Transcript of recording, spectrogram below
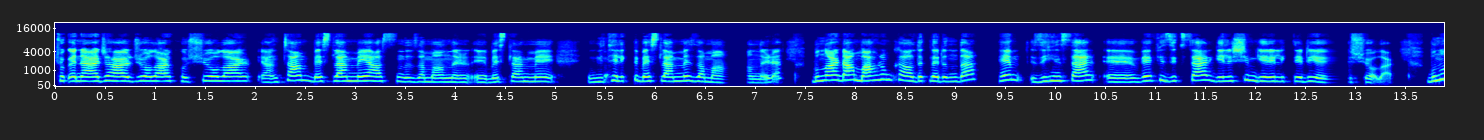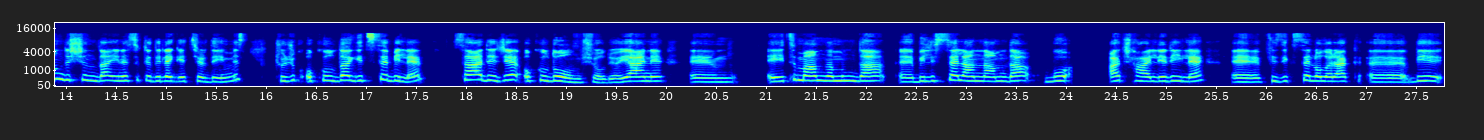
çok enerji harcıyorlar, koşuyorlar. Yani tam beslenmeye aslında zamanları, beslenme, nitelikli beslenme zamanları. Bunlardan mahrum kaldıklarında hem zihinsel ve fiziksel gelişim gerilikleri yaşıyorlar. Bunun dışında yine sıkça dile getirdiğimiz çocuk okulda gitse bile sadece okulda olmuş oluyor. Yani eğitim anlamında, e, bilişsel anlamda bu aç halleriyle e, fiziksel olarak e, bir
